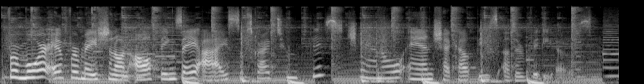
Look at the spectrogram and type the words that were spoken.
For more information on all things AI, subscribe to this channel and check out these other videos.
